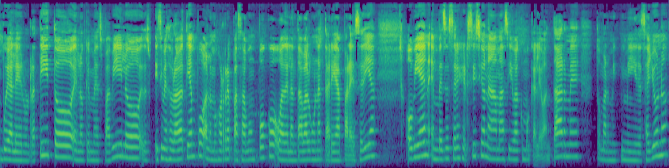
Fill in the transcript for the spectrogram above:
voy a leer un ratito, en lo que me espabilo. Y si me sobraba tiempo, a lo mejor repasaba un poco o adelantaba alguna tarea para ese día O bien, en vez de hacer ejercicio, nada más iba como que a levantarme, tomar mi, desayuno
